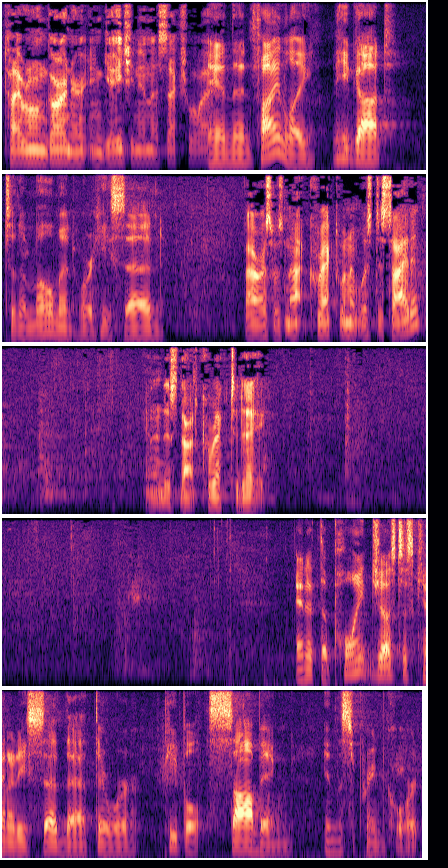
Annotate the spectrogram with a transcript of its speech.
Tyrone Garner, engaging in a sexual act. And then finally, he got to the moment where he said, Bowers was not correct when it was decided, and it is not correct today. And at the point Justice Kennedy said that, there were people sobbing in the Supreme Court.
